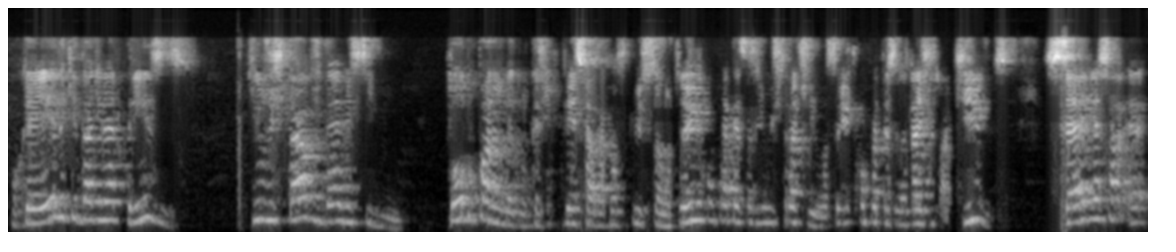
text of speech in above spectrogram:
porque é ele que dá diretrizes que os estados devem seguir. Todo parâmetro que a gente pensar na Constituição, seja de competências administrativas, seja de competências legislativas, segue essa, é,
